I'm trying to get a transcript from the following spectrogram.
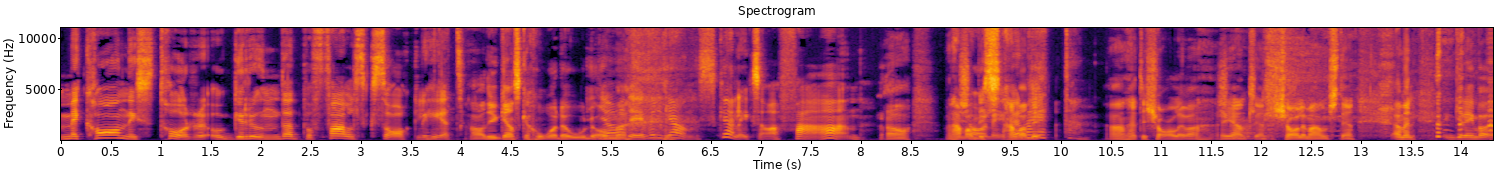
mekaniskt torr och grundad på falsk saklighet. Ja, det är ju ganska hårda ord om... Ja, det är väl ganska liksom, vad fan. Ja, men han var... Charlie, bes- Han, var vad hette han? ja, han hette Charlie va? Egentligen. Charlie Malmsten. Ja, men grejen var...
